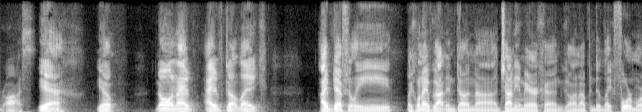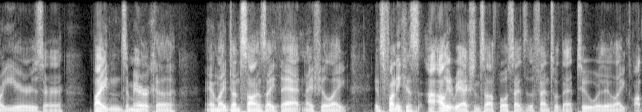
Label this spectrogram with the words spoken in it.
Ross. Yeah. Yep. No, and I've I've done like I've definitely like when I've gotten and done uh, Johnny America and gone up and did like four more years or Biden's America and like done songs like that, and I feel like it's funny because I'll get reactions off both sides of the fence with that too, where they're like, oh,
